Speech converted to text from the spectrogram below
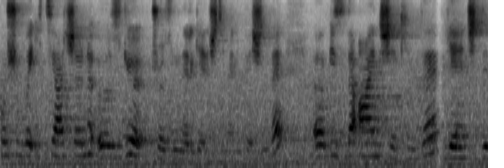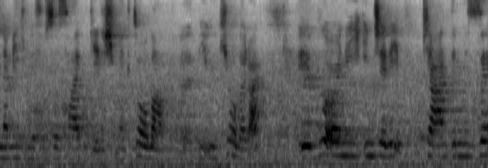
koşul ve ihtiyaçlarına özgü çözümleri geliştirmenin peşinde. E, Biz de aynı şekilde genç, dinamik nüfusa sahip gelişmekte olan bir ülke olarak bu örneği inceleyip kendimize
